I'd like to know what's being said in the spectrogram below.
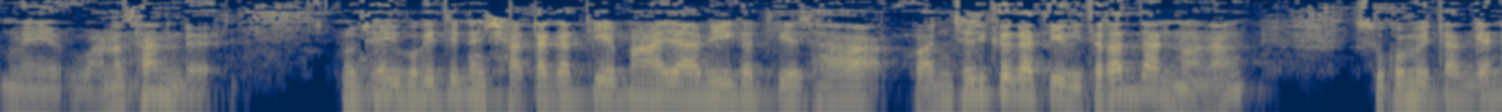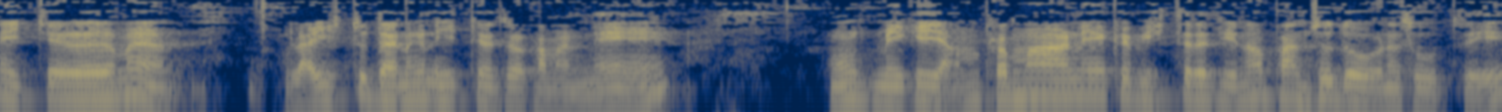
මේ වනසඬ මොකද වගේ තියෙන ෂටගතිය මායාවී ගතිය සහ වංචනික ගතිය විතරක් දන්නවනම් සුකුමිතක් ගැන එච්චරම ලයිස්තු දැනගෙන හිටියතර කමන්නේ. මොකද මේකේ යම් ප්‍රමාණයක විස්තර තියෙනවා පංසුදෝවන සූත්‍රයේ.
